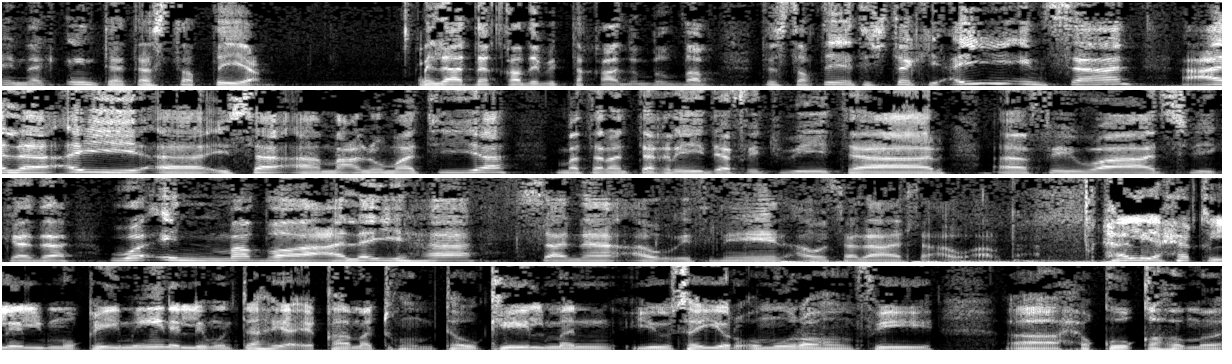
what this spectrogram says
إنك أنت تستطيع لا تنقضي بالتقادم. بالضبط. تستطيع تشتكي أي إنسان على أي آه، إساءة معلوماتية مثلا تغريدة في تويتر آه، في واتس في كذا وإن مضى عليها سنة أو اثنين أو ثلاثة أو أربعة. هل يحق للمقيمين اللي منتهية إقامتهم توكيل من يسير أمورهم في آه، حقوقهم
